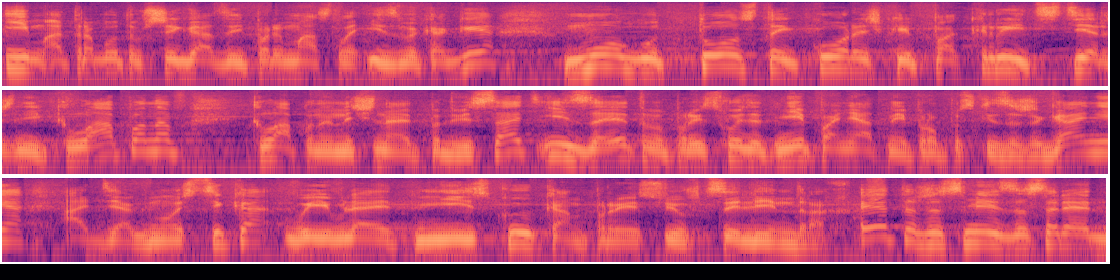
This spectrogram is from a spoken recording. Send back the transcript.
им отработавшие газы и пары масла из ВКГ, могут толстой корочкой покрыть стержни клапанов, клапаны начинают подвисать, и из-за этого происходят непонятные пропуски зажигания, а диагностика выявляет низкую компрессию в цилиндрах. Эта же смесь засоряет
